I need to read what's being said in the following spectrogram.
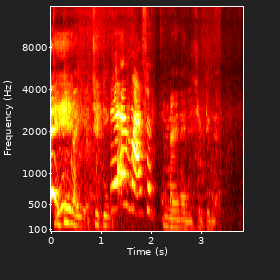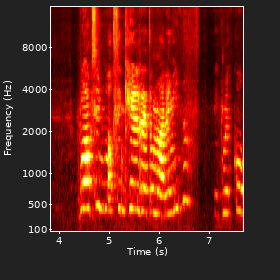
चीटिंग है चीटिंग ए मार सकते नाही नाही नाही चीटिंग है बॉक्सिंग बॉक्सिंग खेल रहे तो मारेंगे ना. एक मेरे को.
